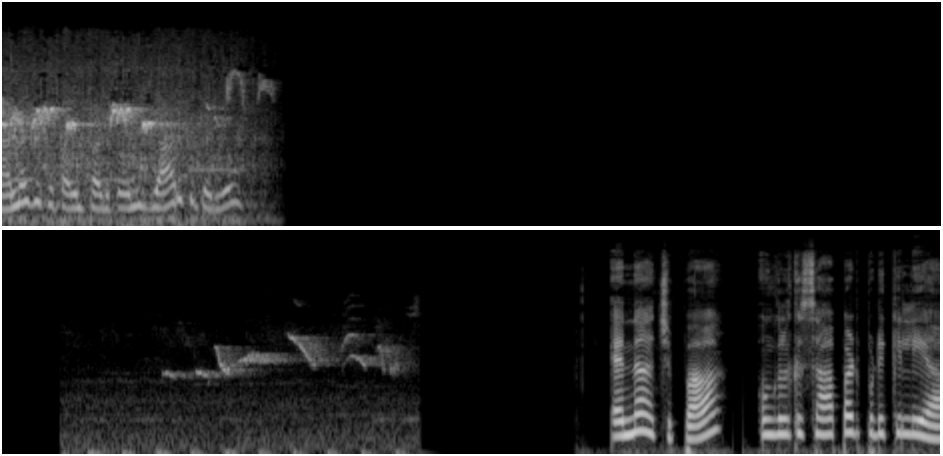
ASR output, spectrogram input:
நல்லதுக்கு பயன்படுத்தணும் யாருக்கு தெரியும்? என்ன ஆச்சுப்பா உங்களுக்கு சாப்பாடு பிடிக்கலையா?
